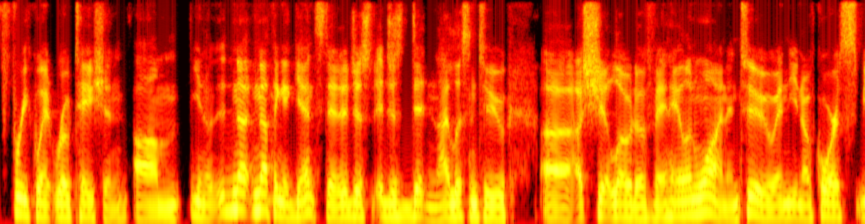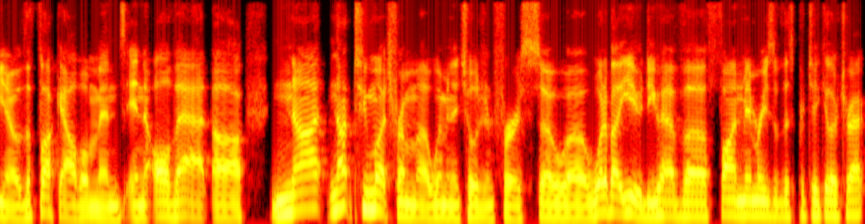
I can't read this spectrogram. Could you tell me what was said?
frequent rotation. Um, you know, no, nothing against it. It just it just didn't. I listened to uh, a shitload of Van Halen one and two, and you know, of course, you know, the fuck album and and all that. Uh, not not too much from uh, Women and Children First. So, uh, what about you? Do you have uh, fond memories of this particular track?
